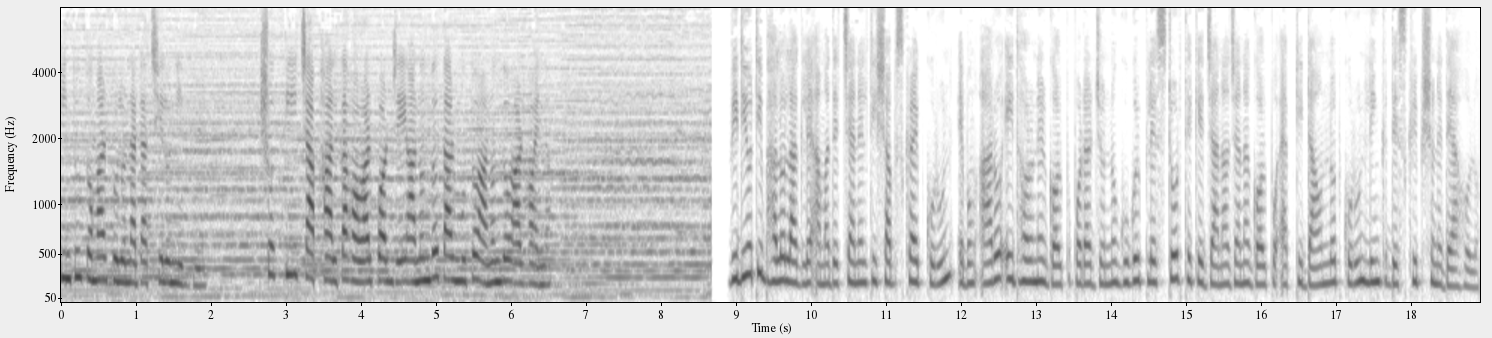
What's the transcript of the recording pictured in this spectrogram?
কিন্তু তোমার তুলনাটা ছিল নির্ভুল। সত্যিই চাপ হালকা হওয়ার পর যে আনন্দ তার মতো আনন্দ আর হয় না। ভিডিওটি ভালো লাগলে আমাদের চ্যানেলটি সাবস্ক্রাইব করুন এবং আরও এই ধরনের গল্প পড়ার জন্য গুগল প্লে স্টোর থেকে জানা জানা গল্প অ্যাপটি ডাউনলোড করুন। লিংক ডেসক্রিপশনে দেয়া হলো।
